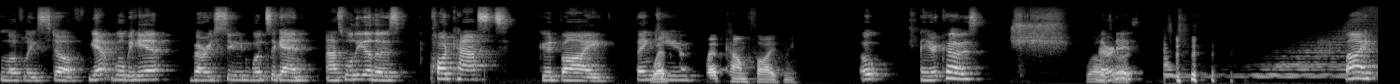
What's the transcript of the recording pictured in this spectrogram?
Lovely stuff. Yep, we'll be here very soon once again, as will the others. Podcasts. Goodbye. Thank Web- you. Webcam 5 me. Oh, here it goes. Shh. Well there done. it is. Bye.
